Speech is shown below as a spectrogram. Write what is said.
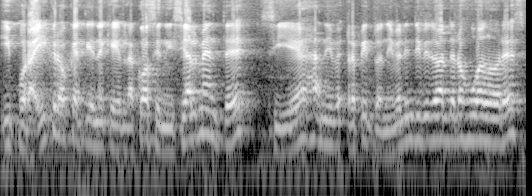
Y por ahí creo que tiene que ir la cosa. Inicialmente, si es a nivel, repito, a nivel individual de los jugadores,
